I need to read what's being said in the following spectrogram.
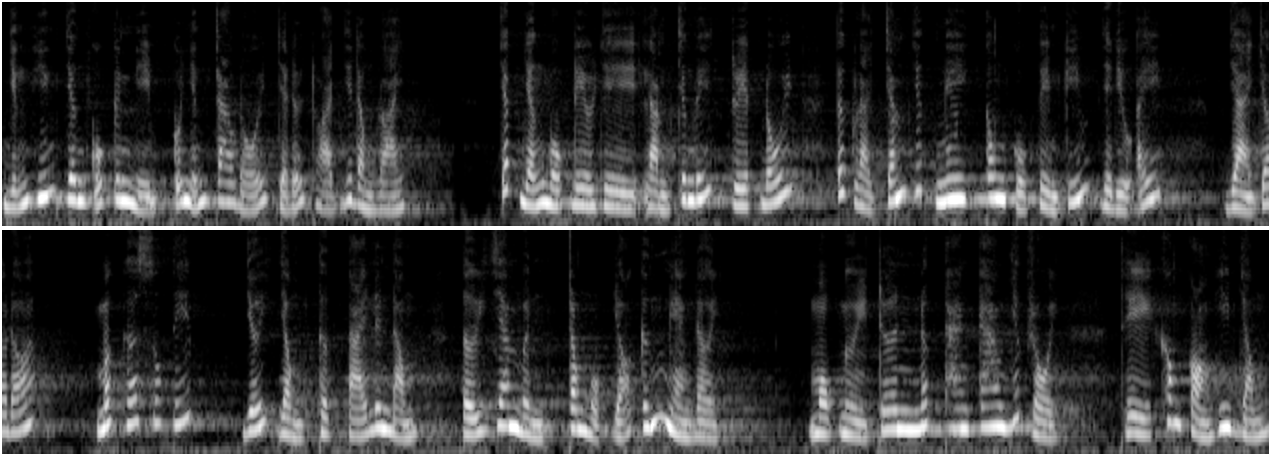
những hiến dân của kinh nghiệm của những trao đổi và đối thoại với đồng loại. Chấp nhận một điều gì làm chân lý tuyệt đối tức là chấm dứt nghi công cuộc tìm kiếm về điều ấy. Và do đó mất hết suốt tiếp với dòng thực tại linh động tự giam mình trong một vỏ cứng ngàn đời. Một người trên nấc thang cao nhất rồi thì không còn hy vọng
